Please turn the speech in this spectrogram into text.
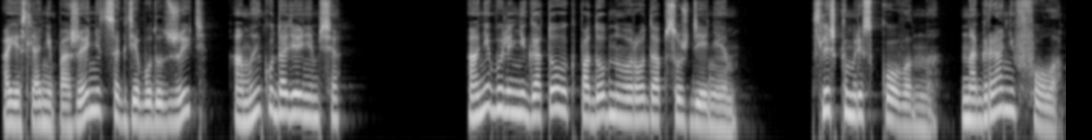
А если они поженятся, где будут жить, а мы куда денемся? Они были не готовы к подобного рода обсуждениям. Слишком рискованно, на грани фола.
